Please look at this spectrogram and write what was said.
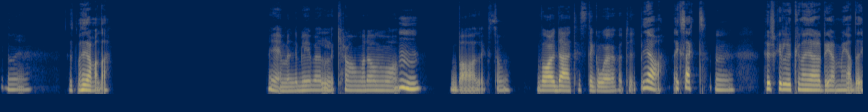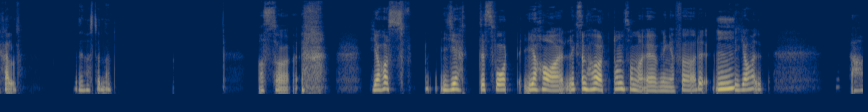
Nej. Hur gör man då? Nej, men det blir väl krama dem och Mm. bara liksom vara där tills det går över. Typ. Ja, exakt. Mm. Hur skulle du kunna göra det med dig själv i den här stunden? Alltså, jag har jättesvårt. Jag har liksom hört om sådana övningar förut. Mm. Jag, ja,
